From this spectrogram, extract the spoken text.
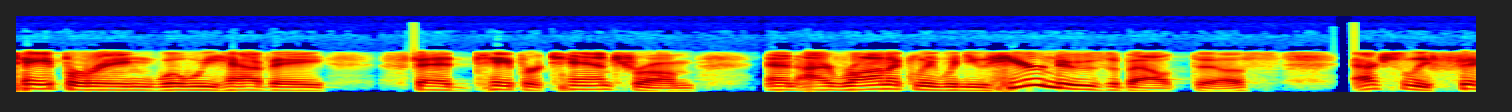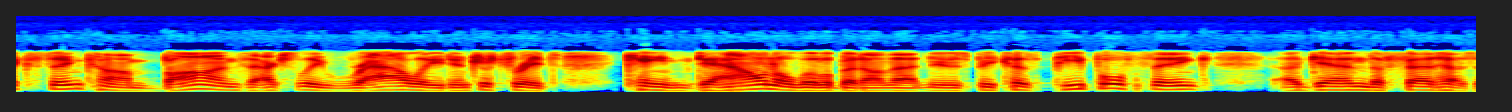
tapering. Will we have a Fed taper tantrum? And ironically, when you hear news about this, actually fixed income bonds actually rallied. Interest rates came down a little bit on that news because people think, again, the Fed has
